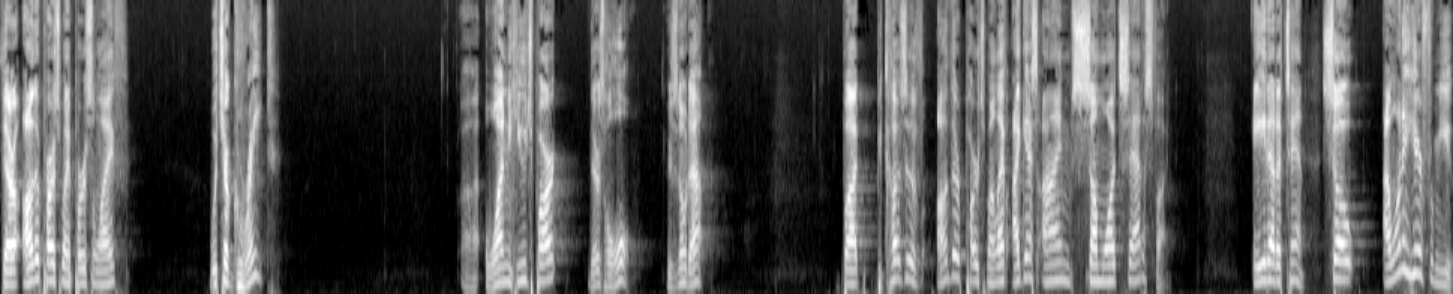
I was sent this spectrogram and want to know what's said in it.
There are other parts of my personal life which are great. Uh, one huge part, there's a hole. There's no doubt. But because of other parts of my life, I guess I'm somewhat satisfied. Eight out of 10. So I want to hear from you.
